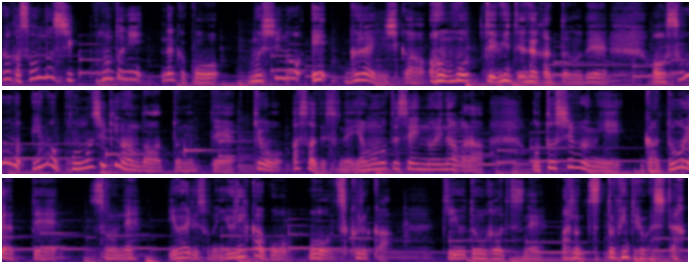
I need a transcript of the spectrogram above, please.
なんかそんなし本当になんかこう虫の絵ぐらいにしか思って見てなかったのであそうな今この時期なんだって思って今日朝ですね山手線に乗りながら落とし踏みがどうやってそのねいわゆるそのゆりかごを作るかっていう動画をですねあのずっと見てました。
